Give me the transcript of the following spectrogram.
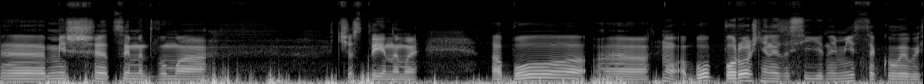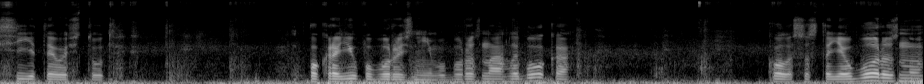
е, між цими двома частинами, або, е, ну, або порожнє незасіяне місце, коли ви сієте ось тут. По краю по борозні, бо борозна глибока, колесо стає в борозну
